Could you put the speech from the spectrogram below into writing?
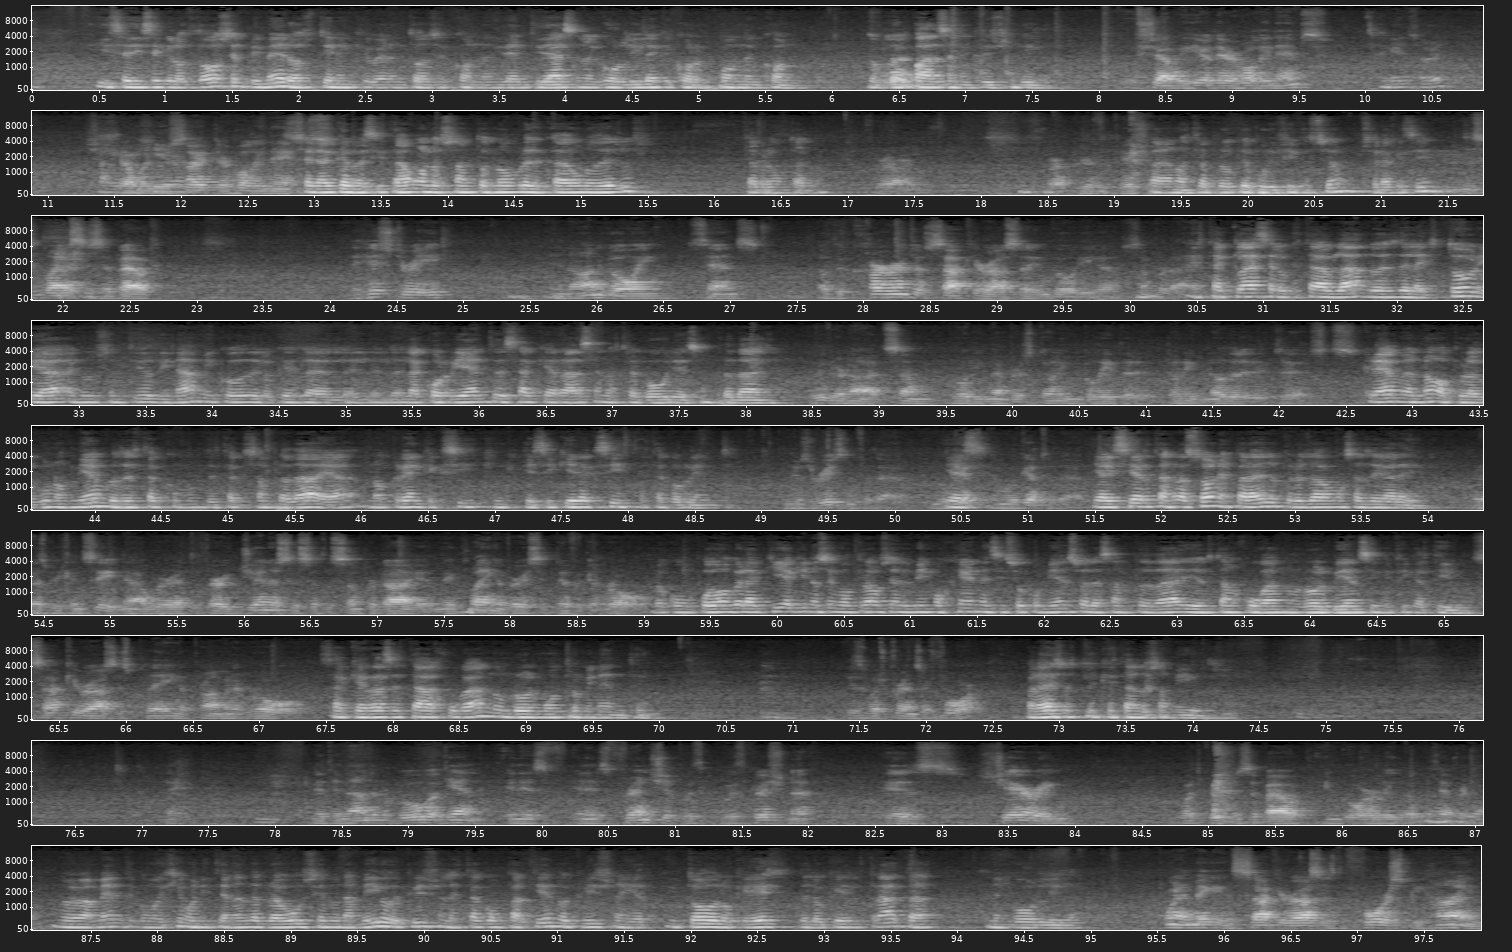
y se dice que los 12 primeros tienen que ver entonces con identidades en el Gaur que corresponden con los. Gopalas en el Krishna Lila. Shall we hear their holy names? Again, sorry. Shall we recite their holy names ¿Será que recitamos los santos nombres de cada uno de ellos? Está preguntando. for our, for our purification? Para nuestra propia purificación, ¿será que sí? This class is about the history in an ongoing sense of the current of Sakyarasa in Gaudiya Sampradaya. Esta clase lo que está hablando es de la historia en un sentido dinámico de lo que es la, la- la- corriente de Sakya Rasa en nuestra Gaudiya Sampradaya. Believe it or not, some Gaudiya members don't even believe that it, don't even know that it exists. Créanme o no, pero algunos miembros de esta, de esta Sampradaya no creen que, exi- que siquiera existe esta corriente. And there's a reason for that. And we'll, Yes. get, and we'll get to that. Y hay ciertas razones para ello, pero ya vamos a llegar ahí. But as we can see, now we're at the very genesis of the Sampradaya, and they're playing a very significant role. Pero como podemos ver aquí, aquí nos encontramos en el mismo génesis o comienzo de la Sampradaya y ellos están jugando un rol bien significativo. Sakyarasa is playing a prominent role. Sakya Rasa está jugando un rol muy prominente. This is what friends are for. Para eso es que están los amigos. Nityananda Prabhu, again, in his, in his friendship with, with Krishna, is sharing what Krishna is about in Gaur Lila with everyone. Nuevamente, como dijimos, Nityananda Prabhu, siendo un amigo de Krishna, le está compartiendo a Krishna y, a- y todo lo que es, de lo que él trata en el Gaur Lila. The point I'm making is Sakyarasa is the force behind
